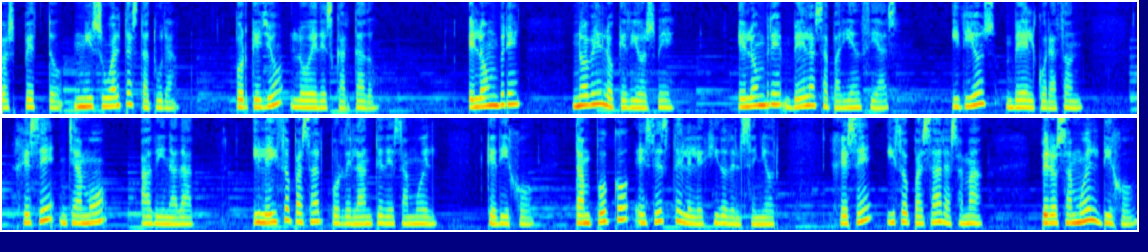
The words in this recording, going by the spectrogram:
aspecto ni su alta estatura porque yo lo he descartado. El hombre no ve lo que Dios ve. El hombre ve las apariencias y Dios ve el corazón. Jesé llamó a Abinadab y le hizo pasar por delante de Samuel, que dijo, Tampoco es este el elegido del Señor. Jesé hizo pasar a Samá, pero Samuel dijo,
